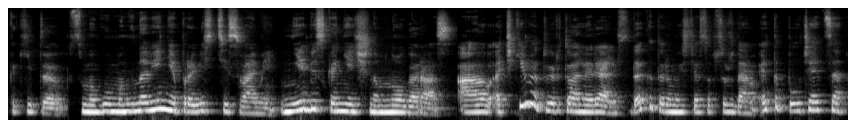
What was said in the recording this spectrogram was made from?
какие-то смогу мгновения провести с вами, не бесконечно много раз. А очки в эту виртуальной реальности, да, которые мы сейчас обсуждаем, это получается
